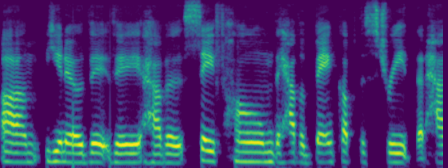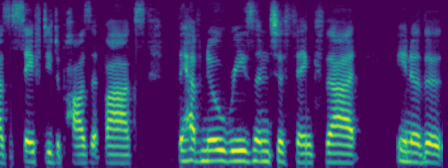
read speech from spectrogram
Um, you know, they, they have a safe home. They have a bank up the street that has a safety deposit box. They have no reason to think that, you know, the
